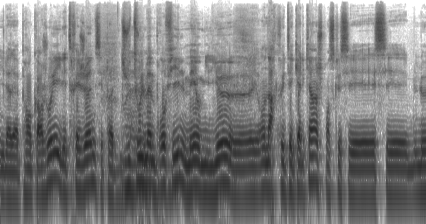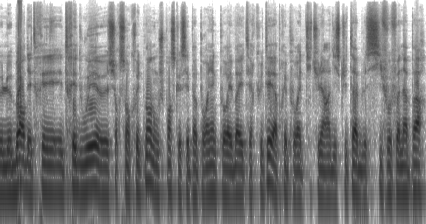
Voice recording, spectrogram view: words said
il n'a pas encore joué, il est très jeune, c'est pas du Ouais. tout le même profil, mais au milieu, euh, on a recruté quelqu'un. Je pense que c'est, c'est le, le board est très, est très doué euh, sur son recrutement, donc je pense que c'est pas pour rien que pour Eba a été recruté. Après, pour être titulaire indiscutable, si Fofana part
